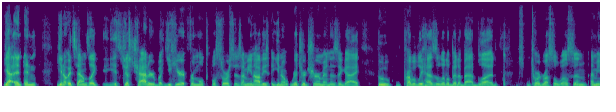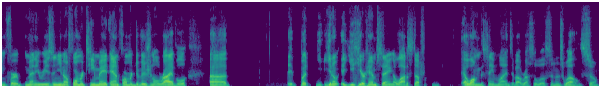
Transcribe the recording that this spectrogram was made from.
Yeah, and and you know, it sounds like it's just chatter, but you hear it from multiple sources. I mean, obviously, you know, Richard Sherman is a guy who probably has a little bit of bad blood toward Russell Wilson. I mean, for many reasons, you know, former teammate and former divisional rival. Uh, it, but you know, you hear him saying a lot of stuff along the same lines about Russell Wilson as well. So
